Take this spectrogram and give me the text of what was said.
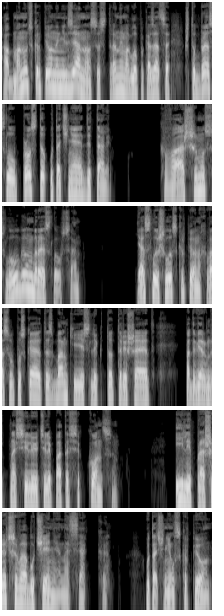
Обмануть Скорпиона нельзя, но со стороны могло показаться, что Бреслоу просто уточняет детали. — К вашим услугам, Бреслоу-сан. — Я слышал о Скорпионах. Вас выпускают из банки, если кто-то решает подвергнуть насилию телепата секонца. Или прошедшего обучения на сяк. — уточнил Скорпион.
